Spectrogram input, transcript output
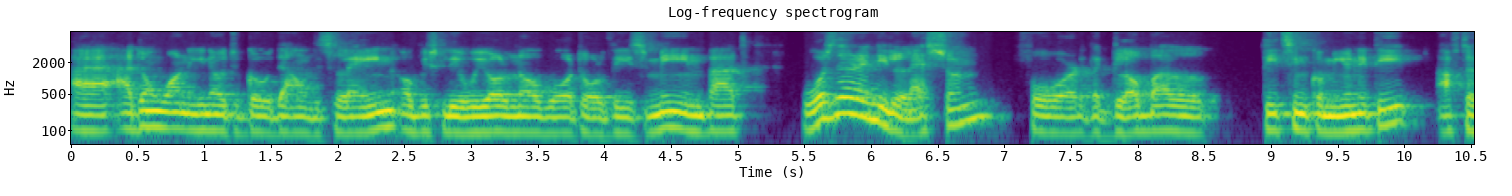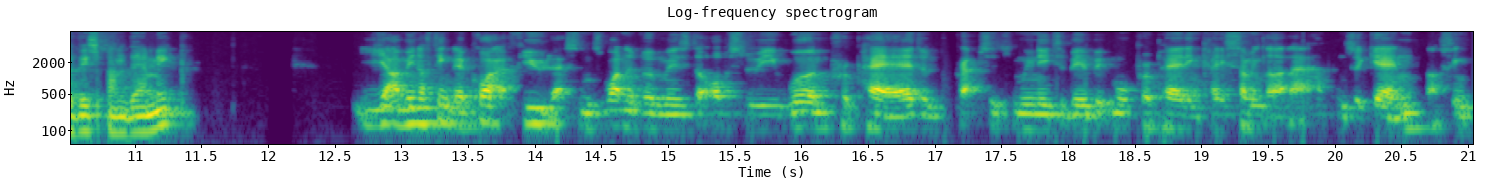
Uh, I don't want you know to go down this lane. Obviously, we all know what all these mean, but was there any lesson for the global teaching community after this pandemic? Yeah, I mean, I think there are quite a few lessons. One of them is that obviously we weren't prepared, and perhaps we need to be a bit more prepared in case something like that happens again. I think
